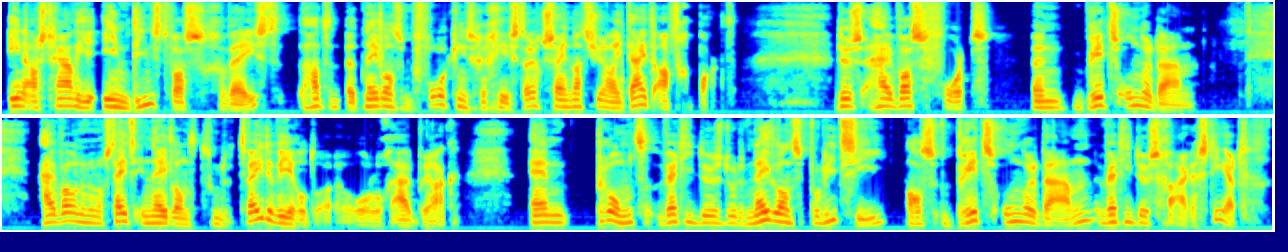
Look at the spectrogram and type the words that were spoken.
in Australië in dienst was geweest, had het Nederlandse bevolkingsregister zijn nationaliteit afgepakt. Dus hij was voort een Brits onderdaan. Hij woonde nog steeds in Nederland toen de Tweede Wereldoorlog uitbrak. En prompt werd hij dus door de Nederlandse politie als Brits onderdaan werd hij dus gearresteerd.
